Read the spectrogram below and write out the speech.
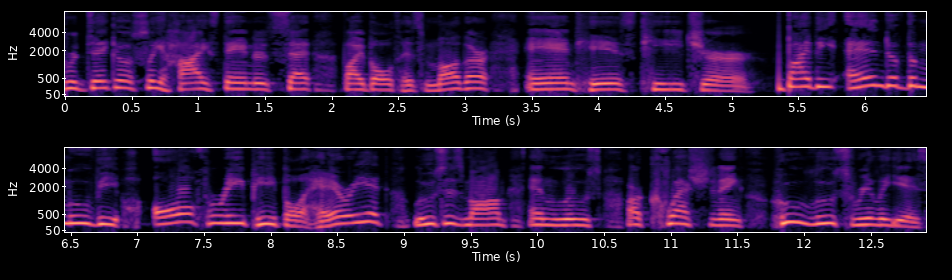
ridiculously high standards set by both his mother and his teacher. By the end of the movie, all three people, Harriet, Luce's mom, and Luce, are questioning who Luce really is.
